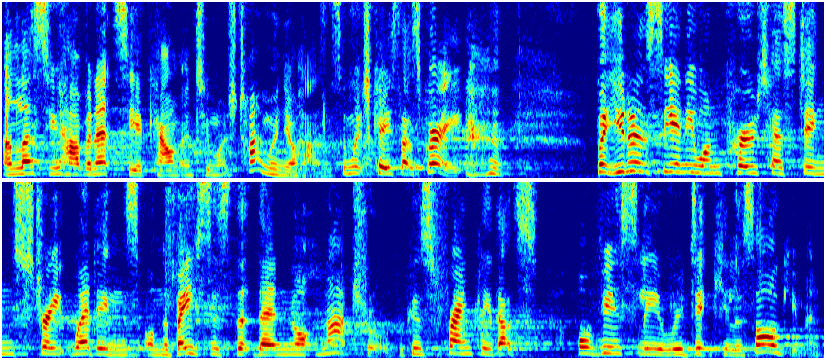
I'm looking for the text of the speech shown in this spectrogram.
Unless you have an Etsy account and too much time on your hands, in which case that's great. but you don't see anyone protesting straight weddings on the basis that they're not natural, because frankly, that's obviously a ridiculous argument.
